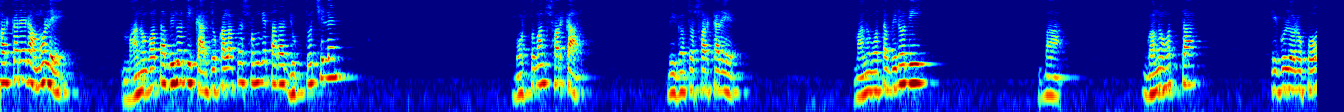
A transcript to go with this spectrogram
সরকারের আমলে মানবতা বিরোধী কার্যকলাপের সঙ্গে তারা যুক্ত ছিলেন। বর্তমান সরকার, বিগত সরকারের মানবতা বিরোধী বা গণহত্যা, এগুলোর ওপর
